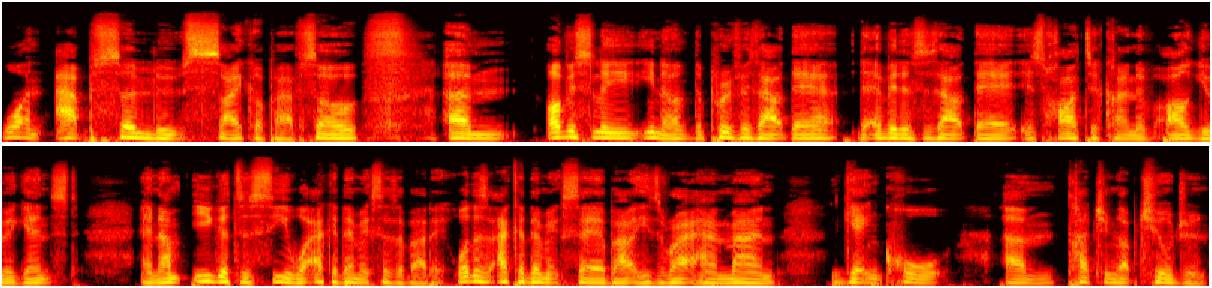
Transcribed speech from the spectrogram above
What an absolute psychopath. So, um, obviously, you know, the proof is out there, the evidence is out there. It's hard to kind of argue against. And I'm eager to see what Akademiks says about it. What does Akademiks say about his right hand man getting caught um, touching up children?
